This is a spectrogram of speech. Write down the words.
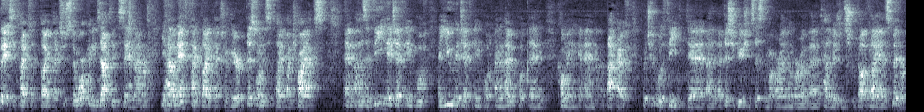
basic types of diplexers. They work in exactly the same manner. You have an F-type diplexer here. This one is supplied by Triax. and it has a VHF input, a UHF input, and an output then coming um, back out, which will feed the, a, a, distribution system or a number of uh, televisions via a splitter.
